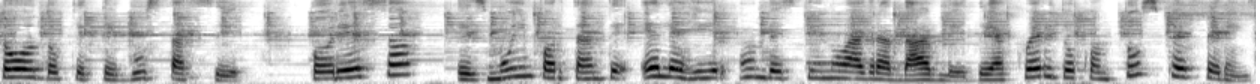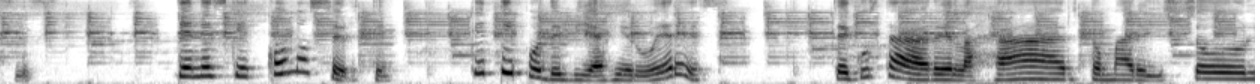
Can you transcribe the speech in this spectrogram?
todo que te gusta hacer. Por eso es muy importante elegir un destino agradable de acuerdo con tus preferencias. Tienes que conocerte. ¿Qué tipo de viajero eres? ¿Te gusta relajar, tomar el sol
